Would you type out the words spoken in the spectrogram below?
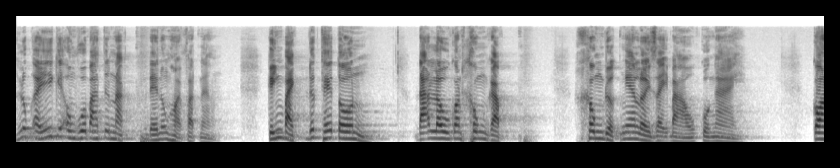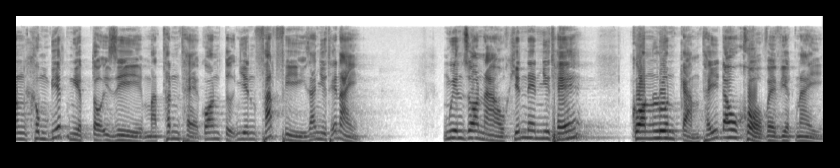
Lúc ấy cái ông vua Ba Tư Nặc đến ông hỏi Phật nào, kính bạch Đức Thế Tôn, đã lâu con không gặp, không được nghe lời dạy bảo của Ngài. Con không biết nghiệp tội gì mà thân thể con tự nhiên phát phì ra như thế này. Nguyên do nào khiến nên như thế? Con luôn cảm thấy đau khổ về việc này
